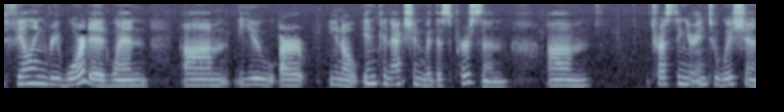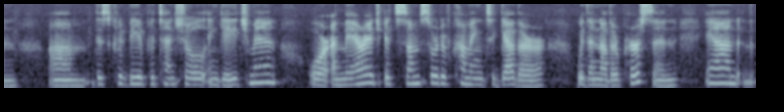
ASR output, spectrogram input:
feeling rewarded when um, you are, you know, in connection with this person, um, trusting your intuition. Um, this could be a potential engagement or a marriage, it's some sort of coming together with another person and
